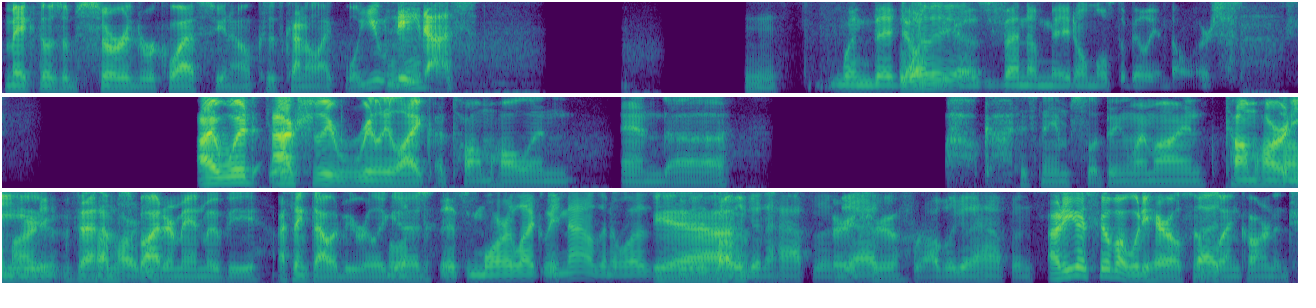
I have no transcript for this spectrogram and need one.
make those absurd requests, you know, because it's kind of like, well, you Mhm. need us. When they don't, of the, uh, because Venom made almost a billion dollars. I would Sure. actually really like a Tom Holland and uh oh god, his name's slipping my mind. Tom Hardy, Hardy. Venom Tom Hardy. Spider-Man movie. I think that would be really Well, good. it's, it's more likely now than it was. Yeah. two years It's probably gonna happen. very yeah, true. it's probably gonna happen. How do you guys feel about Woody Harrelson But- playing Carnage?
